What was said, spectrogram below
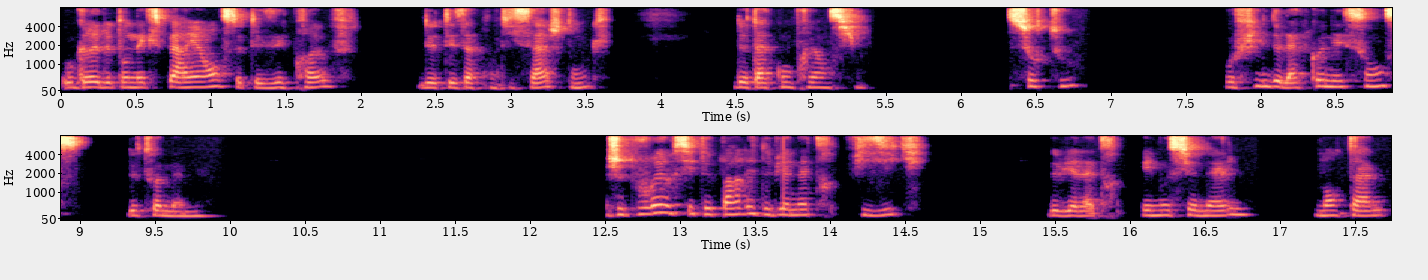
au gré de ton expérience, de tes épreuves, de tes apprentissages donc, de ta compréhension. Surtout, au fil de la connaissance de toi-même. Je pourrais aussi te parler de bien-être physique, de bien-être émotionnel, mental,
